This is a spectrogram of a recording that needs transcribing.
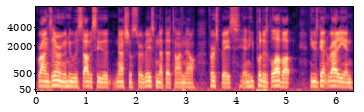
Ryan Zimmerman, who was obviously the national third baseman at that time, now first base, and he put his glove up. He was getting ready, and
